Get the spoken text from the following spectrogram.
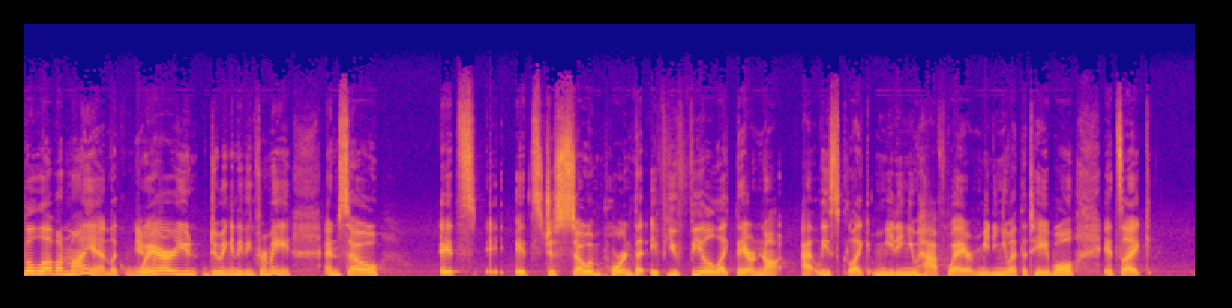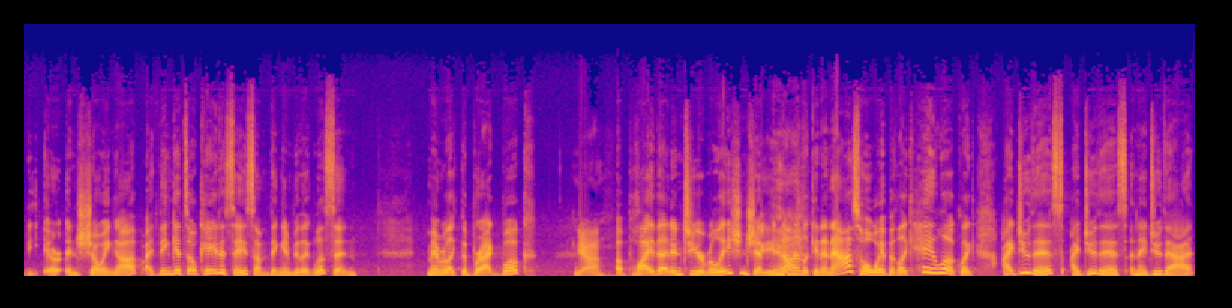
the love on my end? Like Yeah. where are you doing anything for me? And so it's it's just so important that if you feel like they are not at least like meeting you halfway or meeting you at the table, it's like and showing up, I think it's okay to say something and be like, "Listen, remember like the brag book? Yeah. apply that into your relationship Yeah. not like in an asshole way but like hey look like i do this i do this and i do that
